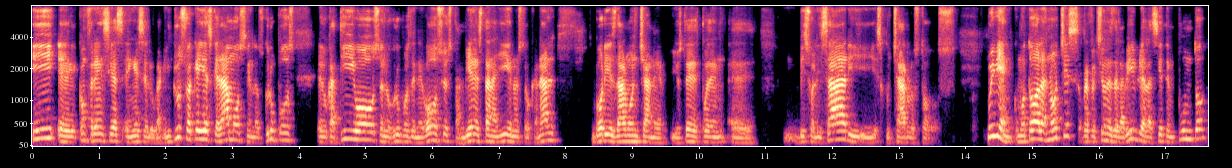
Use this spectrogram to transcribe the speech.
y eh, conferencias en ese lugar. Incluso aquellas que damos en los grupos educativos, en los grupos de negocios, también están allí en nuestro canal, Boris Darwin Channel, y ustedes pueden eh, visualizar y escucharlos todos. Muy bien, como todas las noches, reflexiones de la Biblia a las 7 en punto.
